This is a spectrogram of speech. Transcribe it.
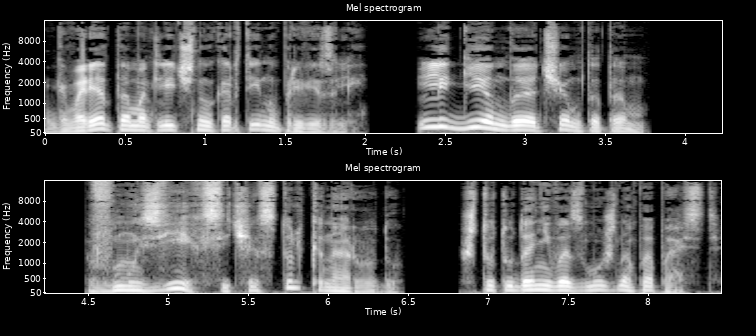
Говорят, там отличную картину привезли. Легенда о чем-то там. В музеях сейчас столько народу, что туда невозможно попасть.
